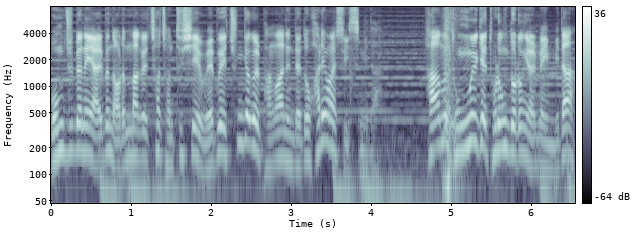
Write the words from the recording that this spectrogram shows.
몸 주변에 얇은 얼음막을 쳐 전투 시에 외부의 충격을 방어하는 데도 활용할 수 있습니다. 다음은 동물계 도롱도롱 열매입니다.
